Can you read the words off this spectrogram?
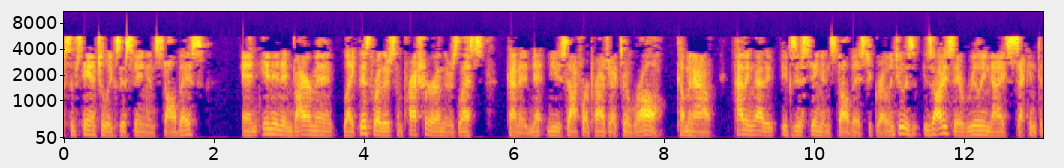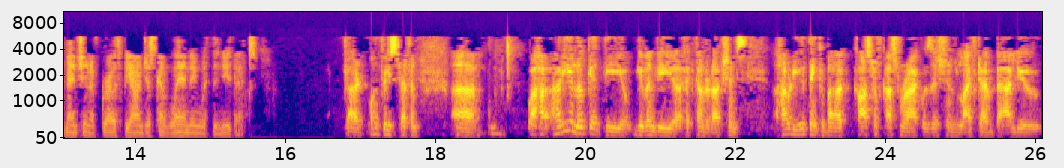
substantial existing install base. And in an environment like this, where there's some pressure and there's less kinda net new software projects overall coming out, having that existing install base to grow into is obviously a really nice second dimension of growth beyond just kind of landing with the new things. Got it. One for you, Steffan. Uh, well, how do you look at the, given the uh, headcount reductions, how do you think about cost of customer acquisition, lifetime value?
